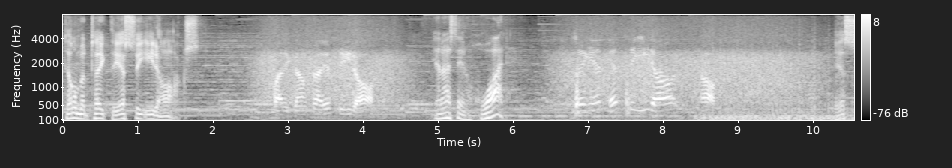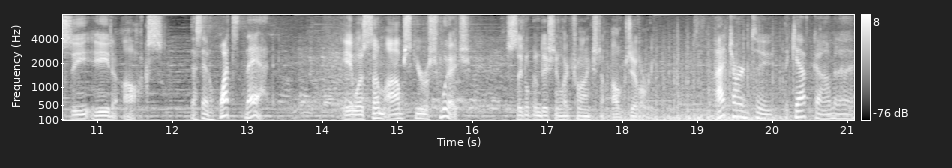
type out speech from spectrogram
tell them to take the SCE to AUX. Flight comes out, SCE to off. And I said, What? Say again, SCE to off. Off. SCE E to AUX. I said, What's that? It was some obscure switch, signal conditioning electronics to auxiliary. I turned to the Capcom and I,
